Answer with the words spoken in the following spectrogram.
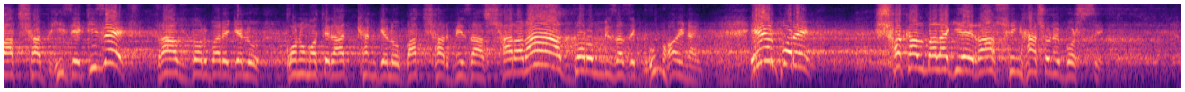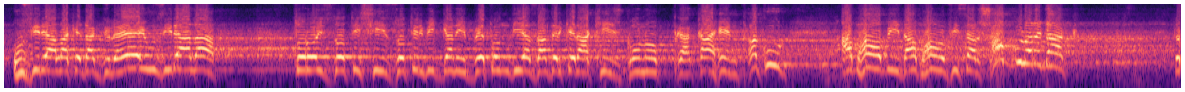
বাদশাহ ভিজে টিজে রাজ দরবারে গেল। কোনো মতে রাত খান গেল, বাদশার মেজাজ সারা রাত গরম মেজাজে ঘুম হয় নাই। এরপরে সকালবেলা গিয়ে রাজ সিংহাসনে বসছে। উজিরে আলাকে ডাক দিল, এই উজিরে আলা, তোর ওই জ্যোতিষী, জ্যোতির্বিজ্ঞানী বেতন দিয়া যাদেরকে রাখিস, গণক কাহেন, ঠাকুর আবহাওয়াবিদ আবহাওয়া অফিসার, সবগুলোরে ডাক। তো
